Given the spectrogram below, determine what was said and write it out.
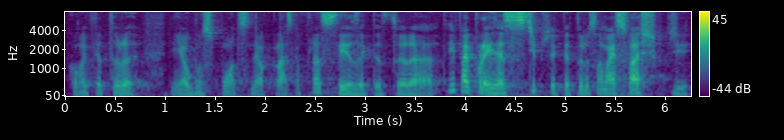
como arquitetura, em alguns pontos, neoclássica francesa, arquitetura. e vai por aí. Esses tipos de arquitetura são mais fáceis de, de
